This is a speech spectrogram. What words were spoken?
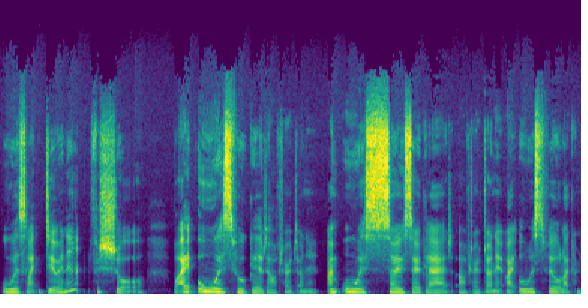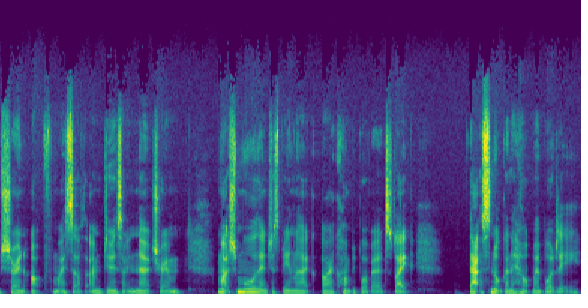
always like doing it for sure, but I always feel good after I've done it. I'm always so, so glad after I've done it. I always feel like I'm showing up for myself, that I'm doing something nurturing, much more than just being like, oh, I can't be bothered. Like, that's not going to help my body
